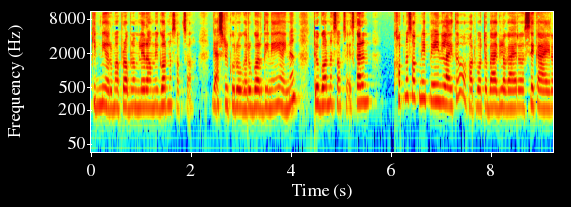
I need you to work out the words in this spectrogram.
किडनीहरूमा प्रब्लम लिएर आउने गर्न सक्छ। ग्यास्ट्रिकको रोगहरू गरिदिने होइन? त्यो गर्न सक्छ। यसकारण खप्न सक्ने पेनलाई त हट वाटर ब्याग लगाएर सेकाएर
